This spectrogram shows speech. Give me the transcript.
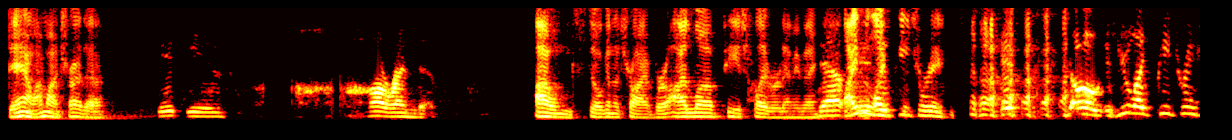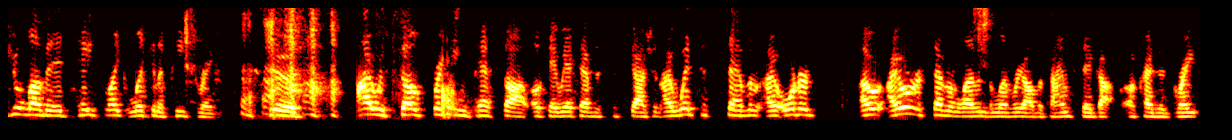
Damn, I might try that. It is horrendous. I'm still gonna try, it, bro. I love peach flavored anything. Yeah, I even like peach rings. Oh, if you like peach rings, you'll love it. It tastes like licking a peach ring. Dude. I was so freaking pissed off. Okay, we have to have this discussion. I went to seven. I ordered I, I order 7-Eleven delivery all the time because they got all kinds of great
